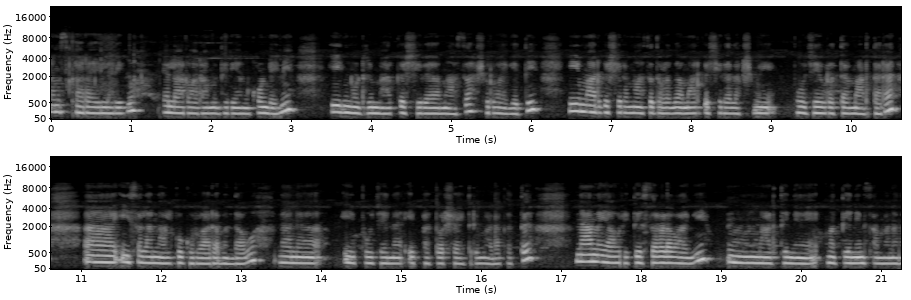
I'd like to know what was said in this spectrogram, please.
ನಮಸ್ಕಾರ ಎಲ್ಲರಿಗೂ. ಎಲ್ಲರೂ ಆರಾಮದಿರಿ ಅಂದ್ಕೊಂಡೇನಿ ಈಗ ನೋಡ್ರಿ ಮಾರ್ಗಶಿರ ಮಾಸ ಶುರು ಆಗೈತಿ ಈ ಮಾರ್ಗಶಿರ ಮಾಸದೊಳಗೆ ಮಾರ್ಗಶಿರ ಲಕ್ಷ್ಮಿ ಪೂಜೆ ವ್ರತ ಮಾಡ್ತಾರೆ. ಈ ಸಲ ನಾಲ್ಕು ಗುರುವಾರ ಬಂದಾವು. ನಾನು ಈ ಪೂಜೆನ ಇಪ್ಪತ್ತು ವರ್ಷ ಆಯ್ತು ರೀ ಮಾಡಕತ್ತ. ನಾನು ಯಾವ ರೀತಿ ಸರಳವಾಗಿ ಮಾಡ್ತೀನಿ ಮತ್ತೇನೇನು ಸಾಮಾನು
